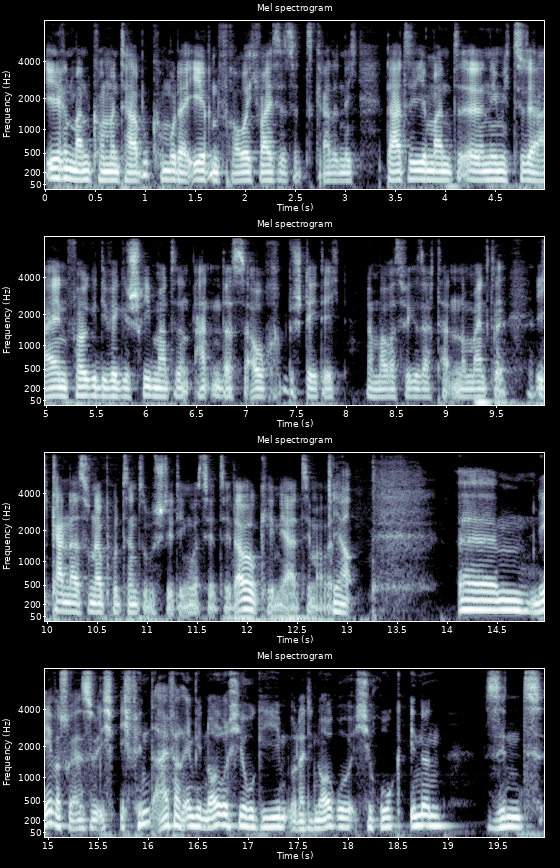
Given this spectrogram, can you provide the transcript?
Ehrenmann-Kommentar bekommen oder Ehrenfrau, ich weiß es jetzt gerade nicht. Da hatte jemand, äh, nämlich zu der einen Folge, die wir geschrieben hatten, hatten das auch bestätigt. Nochmal, was wir gesagt hatten und meinte, ich kann das 100% so bestätigen, was ihr erzählt. Aber okay, ja, erzähl mal weiter. Ja. Ähm, nee, was, also ich, ich finde einfach irgendwie Neurochirurgie oder die NeurochirurgInnen sind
